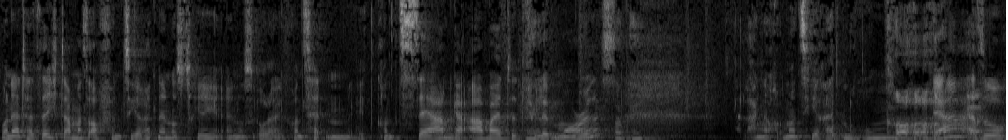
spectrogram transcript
und er hat tatsächlich damals auch für eine Zigarettenindustrie oder einen Konzern gearbeitet, Philip Morris. Okay lagen auch immer Zigaretten rum. ja, also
